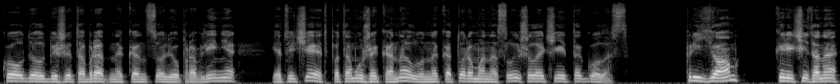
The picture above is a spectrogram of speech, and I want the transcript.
Колдуэлл бежит обратно к консоли управления и отвечает по тому же каналу, на котором она слышала чей-то голос. «Прием!» — кричит она.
